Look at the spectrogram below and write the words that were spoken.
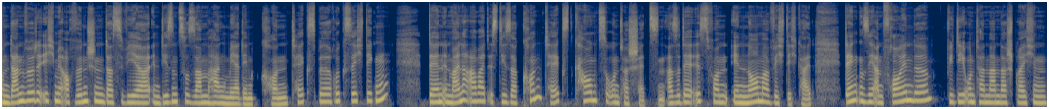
Und dann würde ich mir auch wünschen, dass wir in diesem Zusammenhang mehr den Kontext berücksichtigen. Denn in meiner Arbeit ist dieser Kontext kaum zu unterschätzen. Also der ist von enormer Wichtigkeit. Denken Sie an Freunde, wie die untereinander sprechen,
